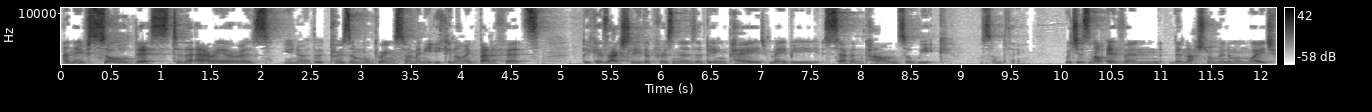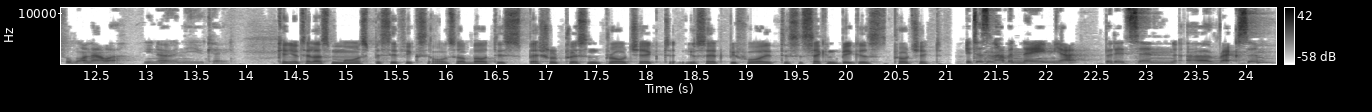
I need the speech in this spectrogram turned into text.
And they've sold this to the area as, you know, the prison will bring so many economic benefits because actually the prisoners are being paid maybe seven pounds a week or something, which is not even the national minimum wage for one hour, you know, in the UK. Can you tell us more specifics also about this special prison project? You said before it is the second biggest project. It doesn't have a name yet, but it's in uh, Wrexham,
